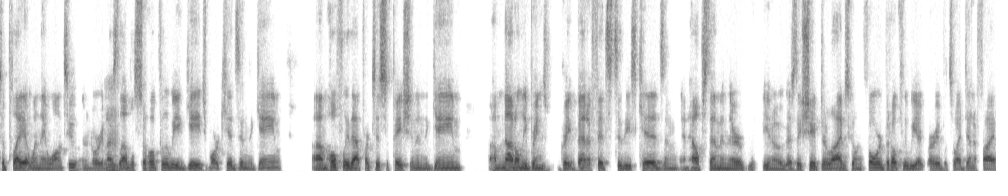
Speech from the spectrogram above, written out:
to play it when they want to at an organized mm. level. So hopefully we engage more kids in the game um, hopefully that participation in the game um, not only brings great benefits to these kids and, and helps them in their you know as they shape their lives going forward but hopefully we are able to identify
